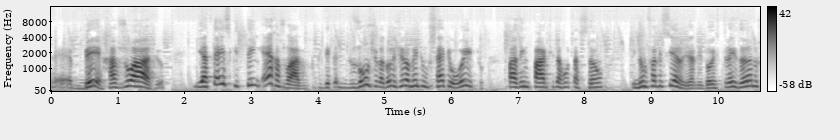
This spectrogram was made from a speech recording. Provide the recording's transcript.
é, B razoável. E até esse que tem é razoável. Dos 11 jogadores, geralmente uns 7 ou 8 fazem parte da rotação e não só desse ano, já de dois, três anos,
